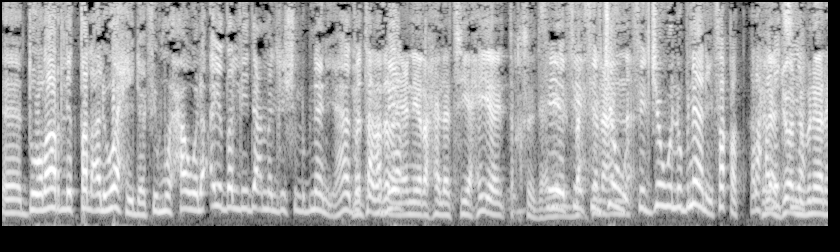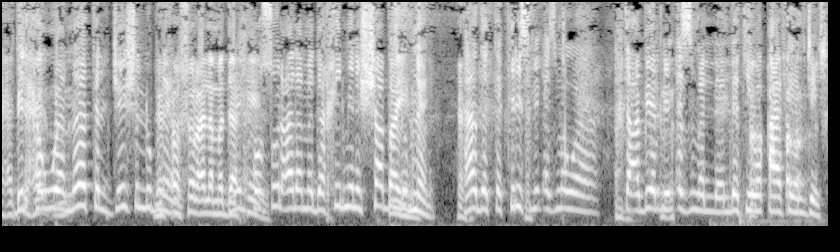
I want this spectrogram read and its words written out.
دولار للطلعة الواحدة في محاولة أيضا لدعم الجيش اللبناني. هذا تعبير يعني رحلات سياحية تقصد يعني في في, الجو في الجو اللبناني فقط. رحلات سياحية بالحوامات الجيش اللبناني. للحصول على مداخيل. للحصول على مداخيل من الشعب طيب. اللبناني. هذا تكريس للأزمة وتعبير للأزمة التي وقع فيها الجيش.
